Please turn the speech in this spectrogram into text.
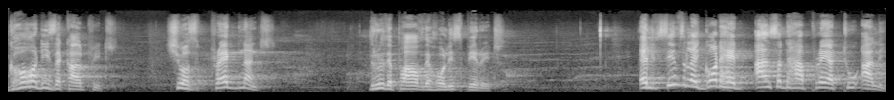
God is the culprit. She was pregnant through the power of the Holy Spirit. And it seems like God had answered her prayer too early.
